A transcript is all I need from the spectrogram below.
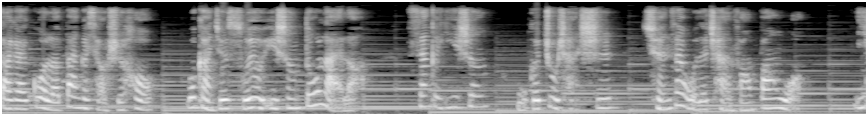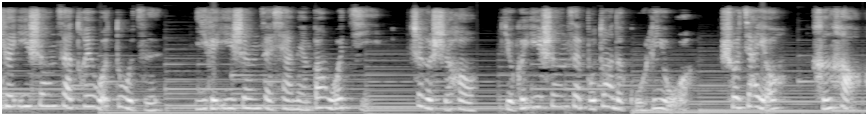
大概过了半个小时后，我感觉所有医生都来了，三个医生，五个助产师，全在我的产房帮我。一个医生在推我肚子，一个医生在下面帮我挤。这个时候。有个医生在不断的鼓励我说：“加油，很好，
